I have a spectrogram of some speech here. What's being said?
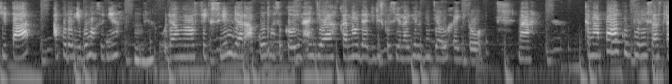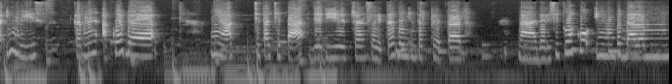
kita aku dan ibu maksudnya hmm. udah ngefixin biar aku masuk ke UIN aja karena udah didiskusiin lagi lebih jauh kayak gitu. Nah, kenapa aku pilih sastra Inggris? Karena aku ada niat cita-cita jadi translator dan interpreter. Nah, dari situ aku ingin memperdalam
